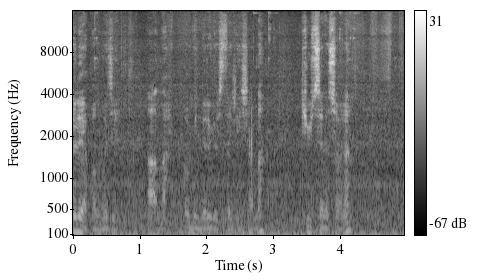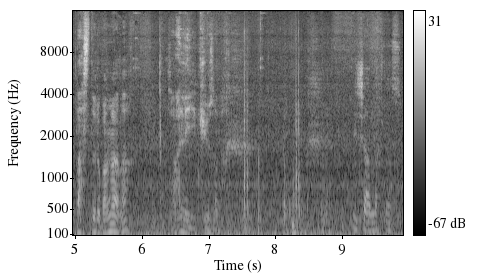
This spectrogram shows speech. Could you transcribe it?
Şöyle yapalım hacı. Allah o günleri gösterir inşallah. 2-3 sene sonra Duster'ı bana ala. Hale 200 ala. İnşallah dostum.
